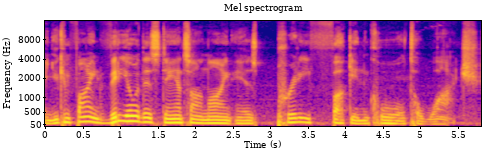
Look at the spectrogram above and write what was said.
And you can find video of this dance online is pretty fucking cool to watch.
